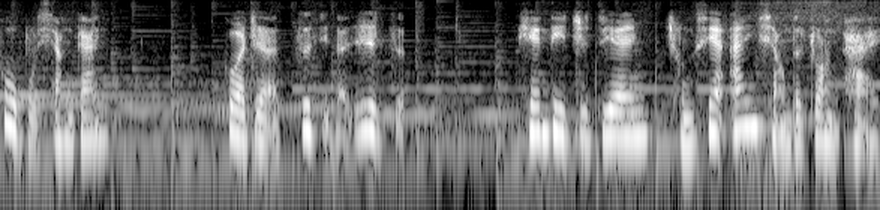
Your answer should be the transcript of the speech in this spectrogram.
互不相干，过着自己的日子。天地之间呈现安详的状态。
